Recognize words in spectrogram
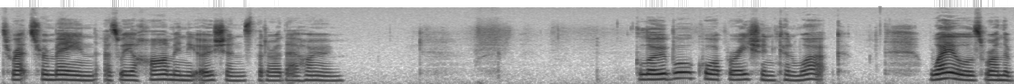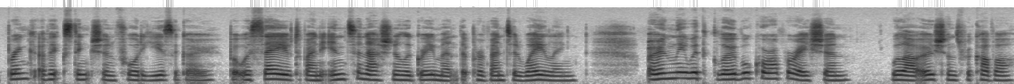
threats remain as we are harming the oceans that are their home. Global cooperation can work. Whales were on the brink of extinction 40 years ago, but were saved by an international agreement that prevented whaling. Only with global cooperation will our oceans recover.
